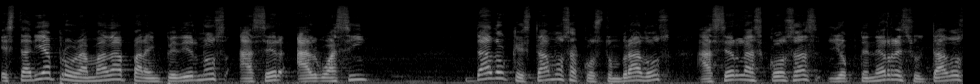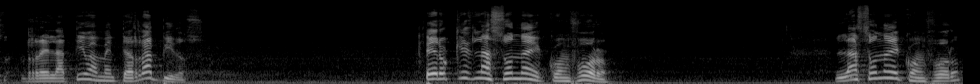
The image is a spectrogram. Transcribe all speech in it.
estaría programada para impedirnos hacer algo así dado que estamos acostumbrados a hacer las cosas y obtener resultados relativamente rápidos. Pero, ¿qué es la zona de confort? La zona de confort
